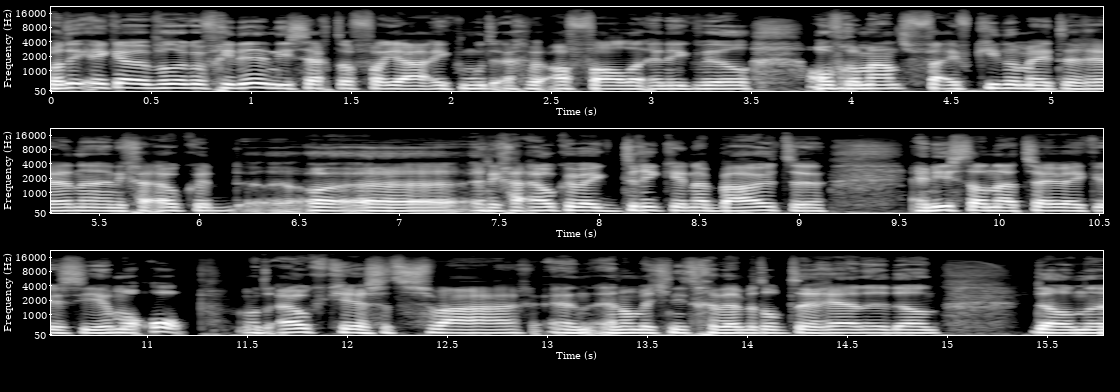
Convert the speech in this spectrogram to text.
Want ik, ik heb ook een vriendin die zegt van ja, ik moet echt weer afvallen en ik wil over een maand vijf kilometer rennen en ik ga elke, uh, uh, en ik ga elke week drie keer naar buiten. En die is dan na twee weken is die helemaal op. Want elke keer is het zwaar en, en omdat je niet gewend bent om te rennen, dan, dan uh,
